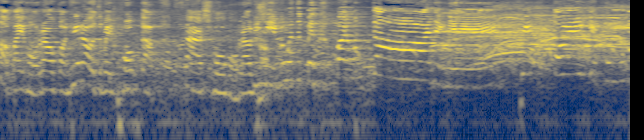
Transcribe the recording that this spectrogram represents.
ต่อไปของเราก่อนที่เราจะไปพบกับ Star Show ของเราที่มีไม่ว่าจะเป็นใบมังกรอย่างนี้พี่ตุ้ยกิตติม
